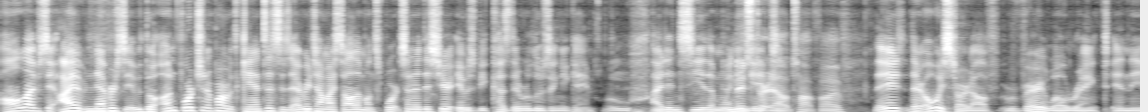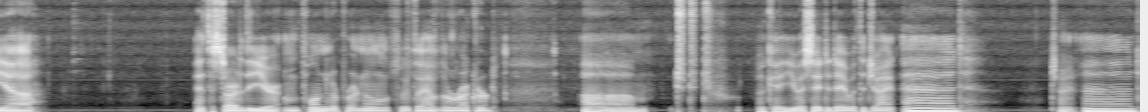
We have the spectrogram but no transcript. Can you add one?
all I've seen, I have never seen. The unfortunate part with Kansas is every time I saw them on Sports Center this year, it was because they were losing a game. Oof. I didn't see them Didn't winning they start out top five? They they always start off very well ranked in the uh, at the start of the year. I'm pulling it up right now. Let's see if they have the record. Um, okay, USA Today with the giant ad. Giant ad.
